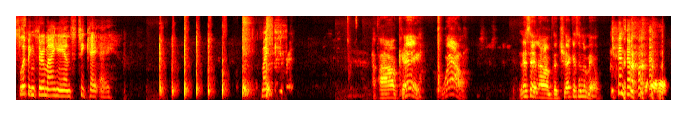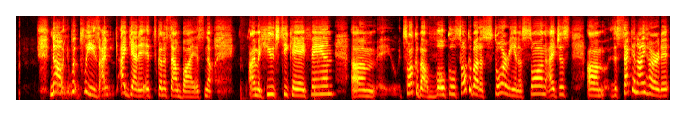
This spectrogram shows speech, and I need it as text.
Slipping through my hands, TKA. My favorite. Okay. Wow. Listen, um, the check is in the mail. no. no, but please, I'm I get it. It's gonna sound biased. No. I'm a huge TKA fan. Um, talk about vocals, talk about a story in a song. I just, um, the second I heard it,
